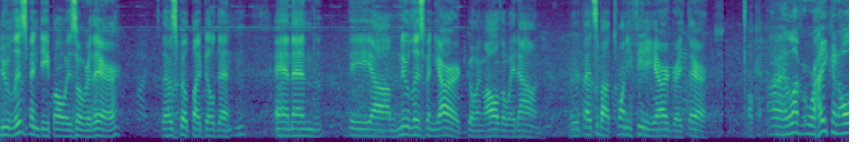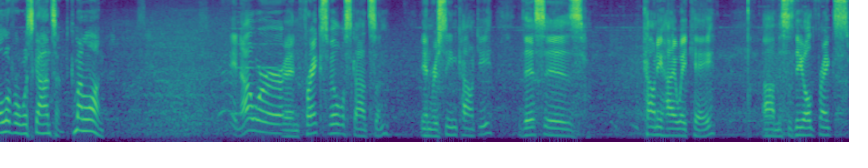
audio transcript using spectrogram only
New Lisbon Depot is over there. That was built by Bill Denton. And then the um, New Lisbon Yard going all the way down. That's about 20 feet a yard right there. Okay. All right, I love it. We're hiking all over Wisconsin. Come on along. Okay, now we're in Franksville, Wisconsin, in Racine County. This is County Highway K. Um, this is the old Franks,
